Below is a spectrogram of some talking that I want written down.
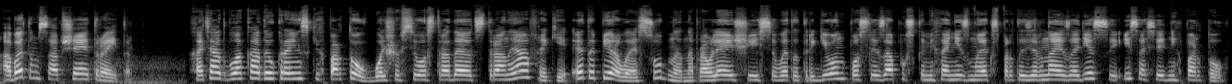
Об этом сообщает Рейтер. Хотя от блокады украинских портов больше всего страдают страны Африки, это первое судно, направляющееся в этот регион после запуска механизма экспорта зерна из Одессы и соседних портов.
